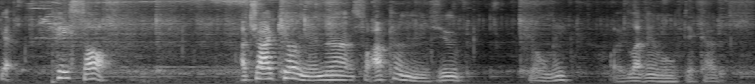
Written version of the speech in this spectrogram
Yeah, piss off. I tried killing you and that's what happens. You kill me. Oh, let me move, dickheads.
